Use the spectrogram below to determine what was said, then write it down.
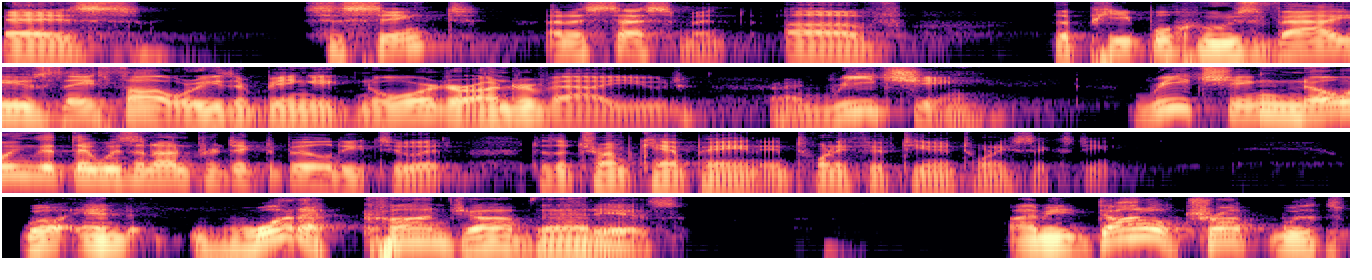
as succinct an assessment of the people whose values they thought were either being ignored or undervalued, right. reaching, reaching, knowing that there was an unpredictability to it, to the Trump campaign in 2015 and 2016. Well, and what a con job that is. I mean, Donald Trump was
